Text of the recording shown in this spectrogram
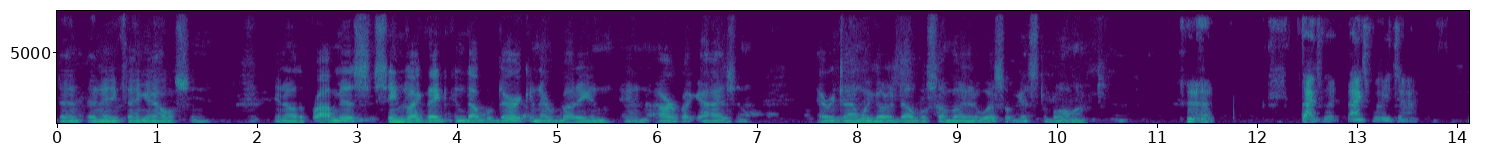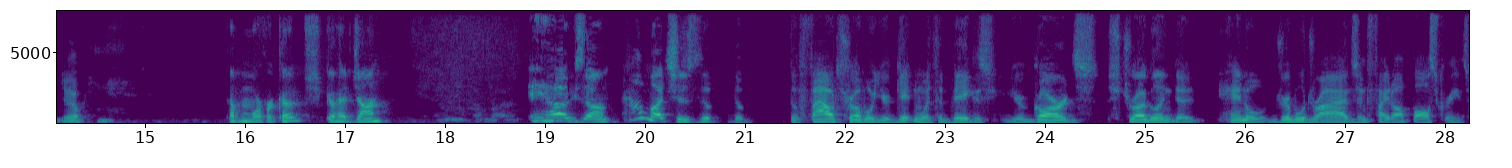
than than anything else. And you know, the problem is, it seems like they can double Derek and everybody and and our guys and every time we go to double somebody, the whistle gets to blowing. Thanks for thanks for your time. Yep. Couple more for Coach. Go ahead, John. Hey, Hugs, um, how much is the, the the foul trouble you're getting with the bigs, your guards struggling to handle dribble drives and fight off ball screens?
